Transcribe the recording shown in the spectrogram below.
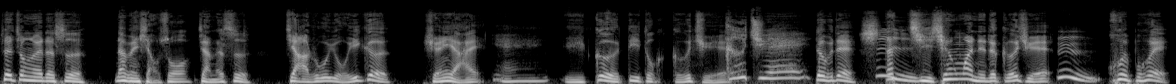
最重要的是，那本小说讲的是，假如有一个悬崖，与各地都隔绝，隔绝，对不对？是那几千万年的隔绝，嗯，会不会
